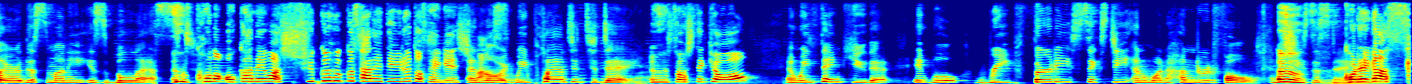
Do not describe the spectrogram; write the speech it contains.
declare this money is うん blessed. このお金は祝福されていると宣言し And ます。Lord, we plant it today. うん、そして今 And we thank you that it will reap 30, 60, and 100 fold in Jesus' name. これが30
